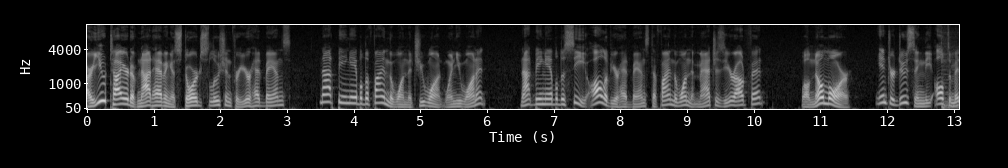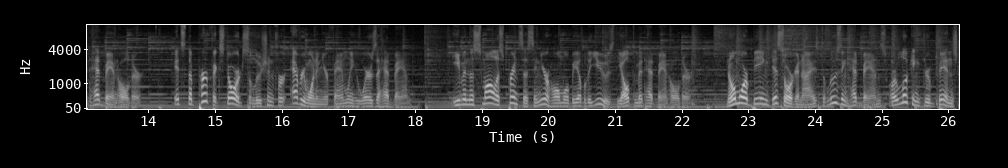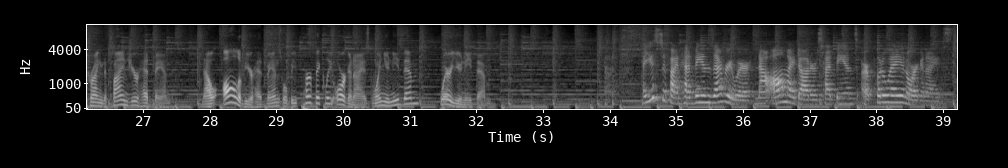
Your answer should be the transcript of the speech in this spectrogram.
Are you tired of not having a storage solution for your headbands? Not being able to find the one that you want when you want it? Not being able to see all of your headbands to find the one that matches your outfit? Well, no more. Introducing the Ultimate Headband Holder. It's the perfect storage solution for everyone in your family who wears a headband. Even the smallest princess in your home will be able to use the Ultimate Headband Holder. No more being disorganized, losing headbands, or looking through bins trying to find your headband. Now all of your headbands will be perfectly organized when you need them, where you need them. I used to find headbands everywhere. Now all my daughter's headbands are put away and organized.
